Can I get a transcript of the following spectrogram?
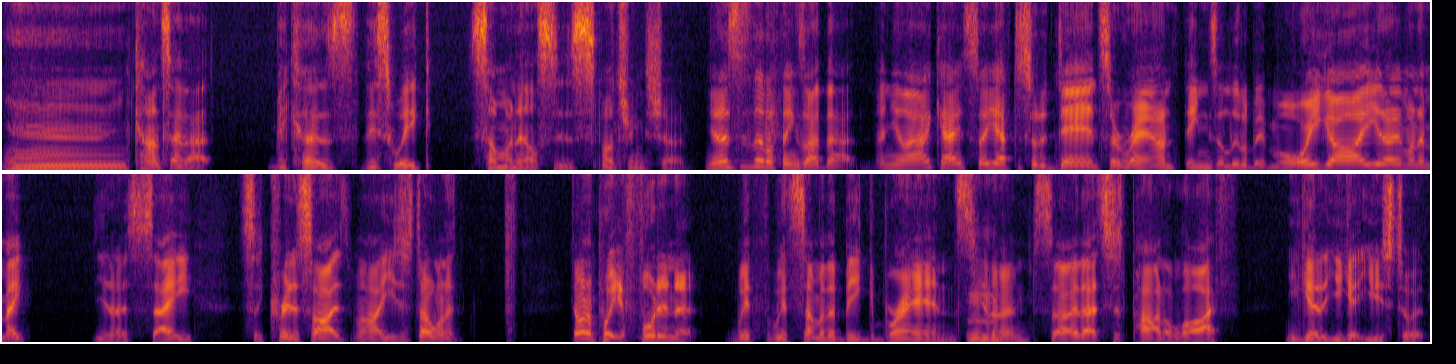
mm, can't say that because this week someone else is sponsoring the show. You know, just little things like that, and you're like, okay, so you have to sort of dance around things a little bit more, or you go, oh, you don't want to make, you know, say, criticize. Well, you just don't want to, don't want to put your foot in it with with some of the big brands, you know. So that's just part of life. You get it. You get used to it.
